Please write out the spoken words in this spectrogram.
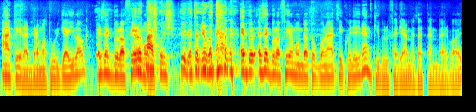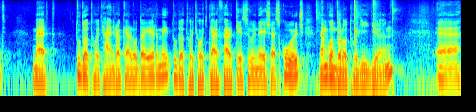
átéled dramaturgiailag, ezekből a félmond... máskor is, hívjatok nyugodtan. Ebből, ezekből a félmondatokból látszik, hogy egy rendkívül fegyelmezett ember vagy, mert tudod, hogy hányra kell odaérni, tudod, hogy hogy kell felkészülni, és ez kulcs, nem gondolod, hogy így jön. E,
